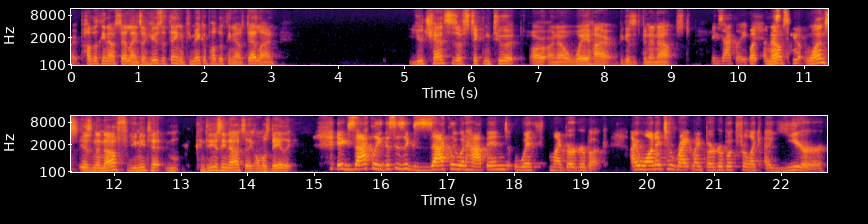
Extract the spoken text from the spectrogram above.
Right publicly announced deadlines. So here's the thing. If you make a publicly announced deadline your chances of sticking to it are, are now way higher because it's been announced. Exactly. But announcing it once isn't enough. You need to continuously announce it like almost daily. Exactly. This is exactly what happened with my burger book. I wanted to write my burger book for like a year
